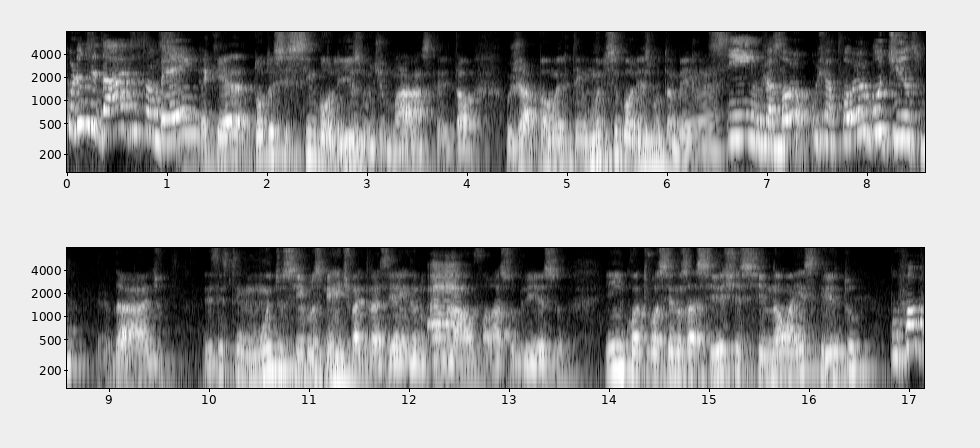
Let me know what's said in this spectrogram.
curiosidades também. É que é todo esse simbolismo de máscara e tal. O Japão ele tem muito simbolismo também, né? Sim, o Japão, o Japão e o budismo. Verdade. Existem muitos símbolos que a gente vai trazer ainda no É. canal, falar sobre isso. E enquanto você nos assiste, se não é inscrito, Por favor,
